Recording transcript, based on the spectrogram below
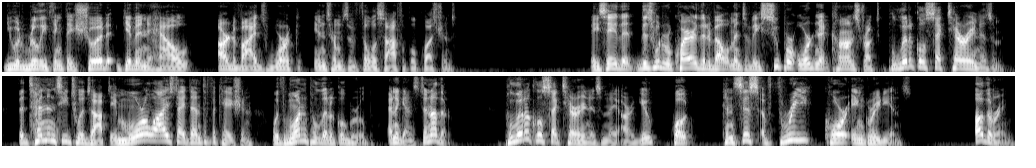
you would really think they should, given how our divides work in terms of philosophical questions. They say that this would require the development of a superordinate construct, political sectarianism, the tendency to adopt a moralized identification with one political group and against another. Political sectarianism, they argue, quote, consists of three core ingredients othering,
